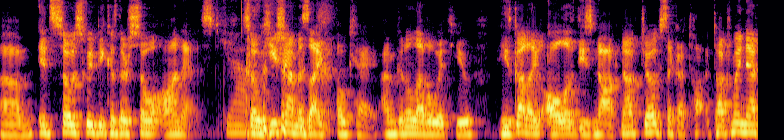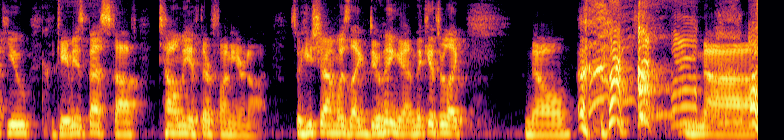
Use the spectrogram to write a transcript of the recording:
Um, it's so sweet because they're so honest. Yeah. So Hisham is like, okay, I'm gonna level with you. He's got like all of these knock knock jokes. Like I, ta- I talked to my nephew. He gave me his best stuff. Tell me if they're funny or not. So Hisham was like doing it, and the kids were like, no, nah.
